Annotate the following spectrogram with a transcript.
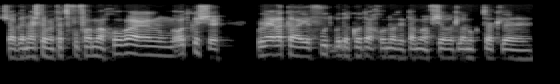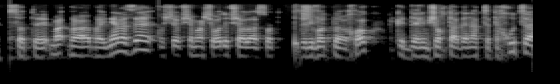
שההגנה שלהם הייתה צפופה מאחורה, היה לנו מאוד קשה. אולי רק העייפות בדקות האחרונות הייתה מאפשרת לנו קצת לעשות, אה, בעניין הזה, אני חושב שמה שעוד אפשר לעשות זה לבעוט מרחוק, כדי למשוך את ההגנה קצת החוצה,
